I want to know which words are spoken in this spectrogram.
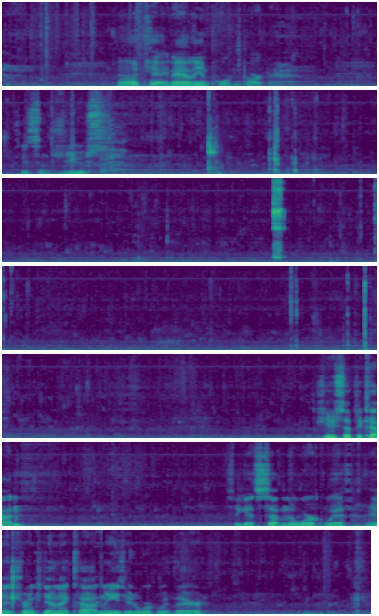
Okay, now the important part. Let's get some juice. Juice up the cotton. So you got something to work with. And it shrinks down that cotton easier to work with there.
